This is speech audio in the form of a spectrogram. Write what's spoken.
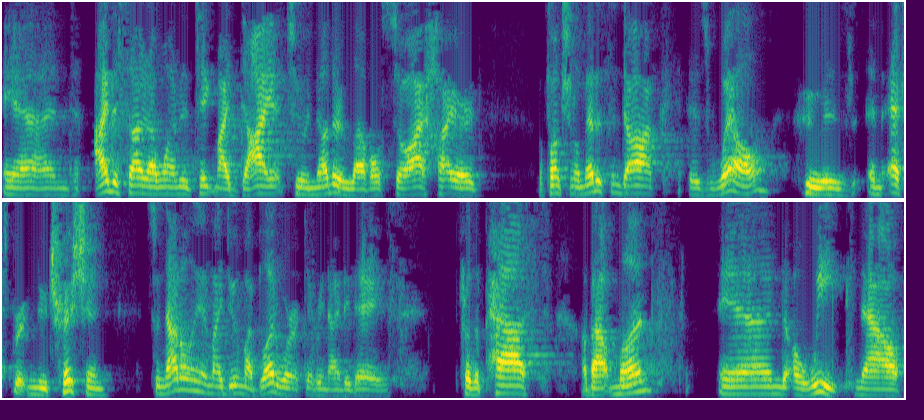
And I decided I wanted to take my diet to another level. So I hired a functional medicine doc as well who is an expert in nutrition. So not only am I doing my blood work every 90 days, for the past about month and a week now,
